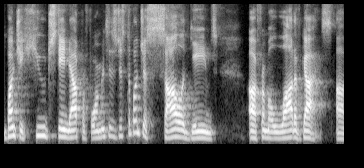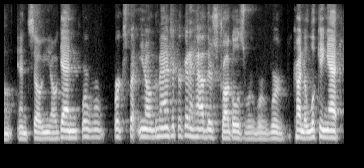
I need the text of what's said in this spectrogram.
bunch of huge standout performances, just a bunch of solid games uh, from a lot of guys. Um, and so, you know, again, we're, we're, we're expecting, you know, the Magic are going to have their struggles. We're, we're, we're kind of looking at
